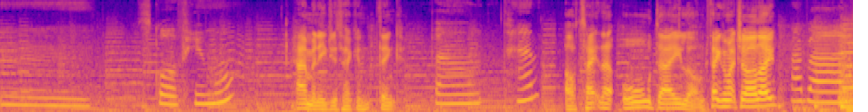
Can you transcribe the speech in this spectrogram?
mm, score a few more. How many do you think? think? About ten. I'll take that all day long. Thank you very much, Arlo. Bye bye.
